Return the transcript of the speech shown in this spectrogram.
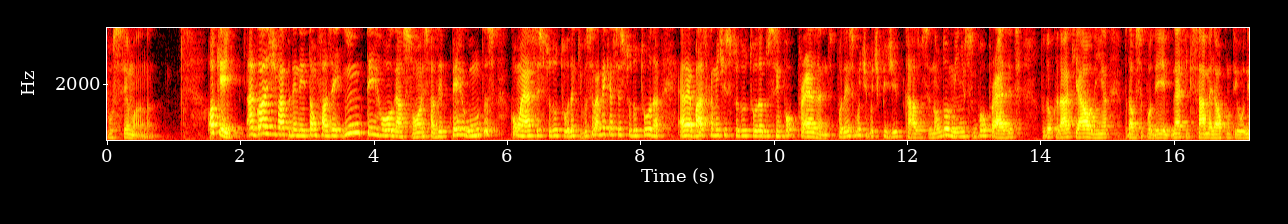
por semana. Ok, agora a gente vai aprender então a fazer interrogações, fazer perguntas com essa estrutura aqui. Você vai ver que essa estrutura ela é basicamente a estrutura do Simple Present. Por esse motivo eu te pedi, caso você não domine o Simple Present, procurar aqui a aulinha para você poder né, fixar melhor o conteúdo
